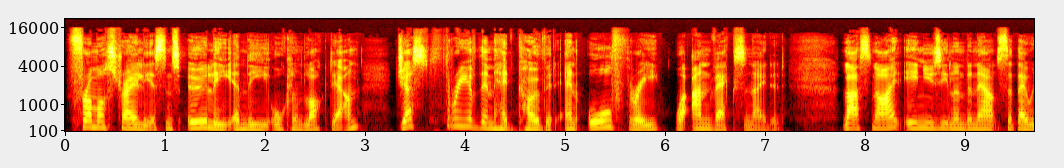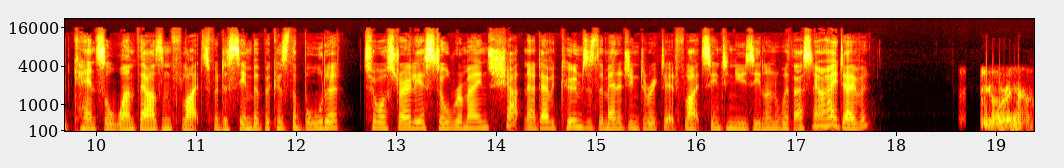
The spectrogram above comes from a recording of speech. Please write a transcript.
from Australia since early in the Auckland lockdown, just three of them had COVID and all three were unvaccinated. Last night, Air New Zealand announced that they would cancel 1,000 flights for December because the border to Australia still remains shut. Now, David Coombs is the managing director at Flight Centre New Zealand with us now. Hey, David. Kia.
